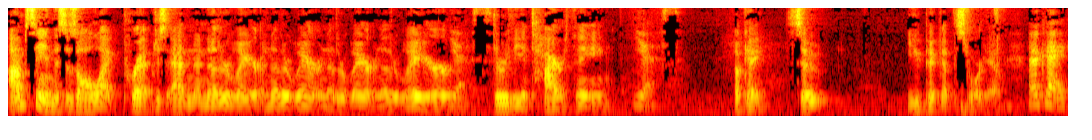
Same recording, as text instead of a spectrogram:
I'm seeing this as all like prep, just adding another layer, another layer, another layer, another layer Yes. through the entire thing. Yes. Okay, so you pick up the story now. Okay,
